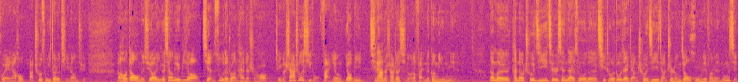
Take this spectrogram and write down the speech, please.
馈，然后把车速一下就提上去。然后当我们需要一个相对比较减速的状态的时候，这个刹车系统反应要比其他的刹车系统要反应的更灵敏。那么谈到车机，其实现在所有的汽车都在讲车机、讲智能交互这方面的东西。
